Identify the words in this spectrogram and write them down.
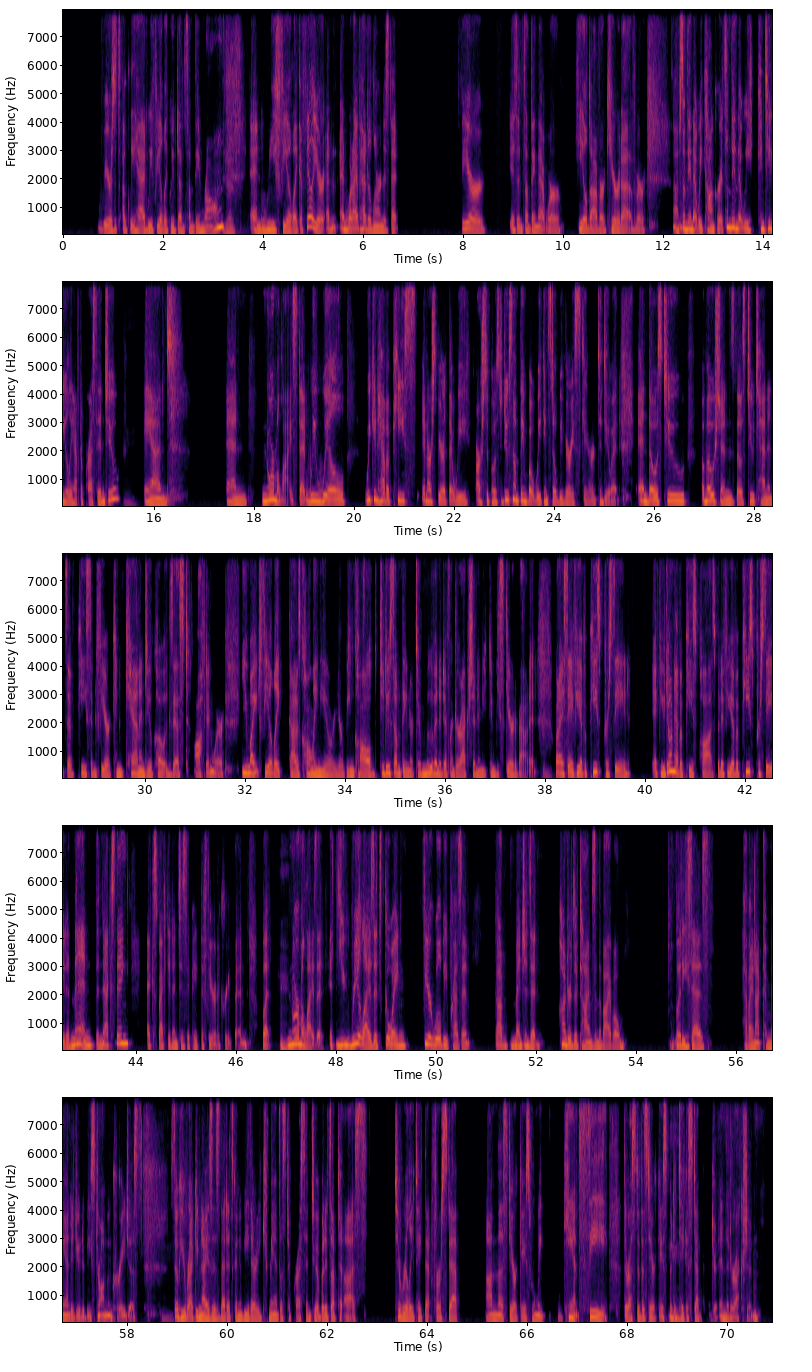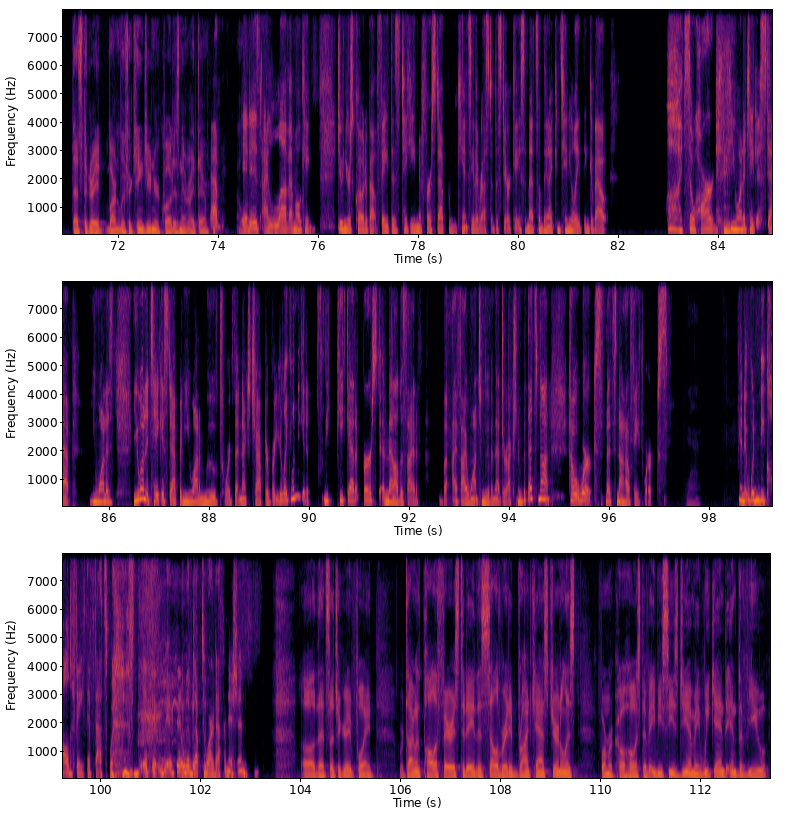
rears its ugly head we feel like we've done something wrong yes. and we feel like a failure and and what i've had to learn is that fear isn't something that we're healed of or cured of or um, something that we conquer it's something that we continually have to press into mm. and and normalize that we will we can have a peace in our spirit that we are supposed to do something, but we can still be very scared to do it. And those two emotions, those two tenets of peace and fear can can and do coexist often where you might feel like God is calling you or you're being called to do something or to move in a different direction and you can be scared about it. Mm. But I say if you have a peace proceed, if you don't have a peace pause, but if you have a peace proceed and then the next thing expect and anticipate the fear to creep in, but mm. normalize it. If you realize it's going fear will be present. God mentions it hundreds of times in the Bible, but he says, Have I not commanded you to be strong and courageous? Mm-hmm. So he recognizes that it's going to be there. He commands us to press into it, but it's up to us to really take that first step on the staircase when we can't see the rest of the staircase, but mm. to take a step in the direction. That's the great Martin Luther King Jr. quote, isn't it, right there? Yep. It is. I love MLK Jr.'s quote about faith is taking the first step when you can't see the rest of the staircase. And that's something I continually think about. Oh, it's so hard. Hmm. You want to take a step. You want to you want to take a step and you want to move towards that next chapter, but you're like, let me get a sneak peek at it first, and then I'll decide if, if I want to move in that direction. But that's not how it works. That's not how faith works. Wow. And it wouldn't be called faith if that's what if it if it lived up to our definition. Oh, that's such a great point. We're talking with Paula Faris today, the celebrated broadcast journalist, former co host of ABC's GMA Weekend in The View,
